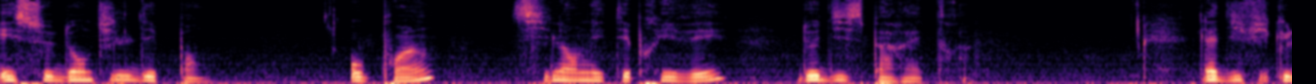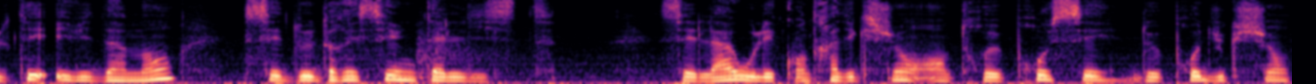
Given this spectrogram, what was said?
et ce dont il dépend, au point, s'il en était privé, de disparaître. La difficulté, évidemment, c'est de dresser une telle liste. C'est là où les contradictions entre procès de production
